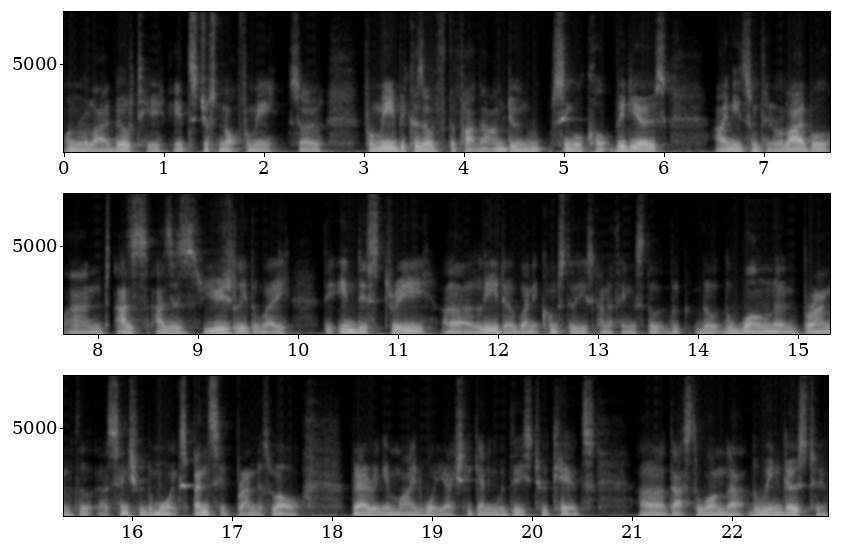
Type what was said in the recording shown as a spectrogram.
unreliability, it's just not for me. So for me, because of the fact that I'm doing single cut videos, I need something reliable and as as is usually the way the industry uh, leader when it comes to these kind of things the the, the, the well-known brand the, essentially the more expensive brand as well bearing in mind what you're actually getting with these two kits uh, that's the one that the win goes to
